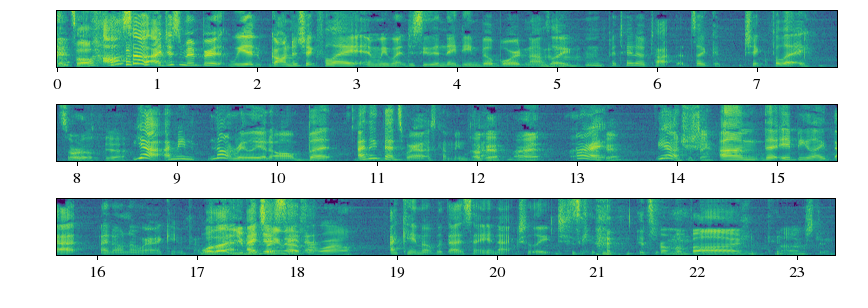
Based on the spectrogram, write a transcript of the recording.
That's all. also, I just remember we had gone to Chick Fil A and we went to see the Nadine billboard, and I was mm-hmm. like, mm, "Potato tot. That's like a Chick Fil A." Sort of, yeah. Yeah, I mean, not really at all, but I think that's where I was coming from. Okay, all right, all right, okay, yeah, interesting. Um, the it be like that. I don't know where I came from. Well, that, that. you've been saying that, say that for a while. I came up with that saying actually. Just kidding. it's from a vine. No, I'm just kidding.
